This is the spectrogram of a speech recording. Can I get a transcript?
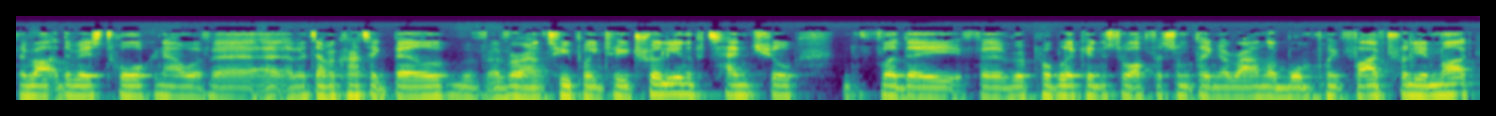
There are there is talk now of a, of a Democratic bill of, of around 2.2 trillion, the potential for the for Republicans to offer something around the 1.5 trillion mark.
